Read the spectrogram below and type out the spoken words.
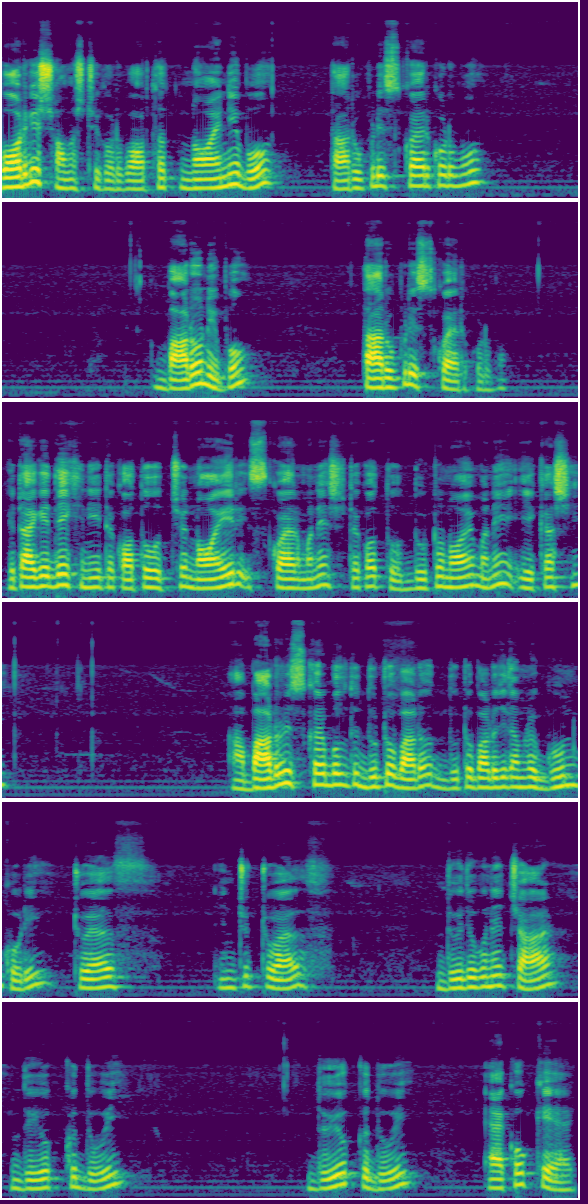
বর্গের সমষ্টি করব। অর্থাৎ নয় নেব, তার উপরে স্কোয়ার করব। বারো নেব, তার উপরে স্কোয়ার করব। এটা আগে দেখিনি এটা কত হচ্ছে? নয়ের স্কোয়ার মানে সেটা কত? দুটো নয় মানে একাশি। আর বারোর স্কোয়ার বলতে দুটো বারো। দুটো বারো যদি আমরা গুণ করি টুয়েলভ ইন্টু টুয়েলভ দুই দুগুণে চার, দুই অক্ষ দুই দুই অক্ষ দুই, এক অক্ষে এক।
